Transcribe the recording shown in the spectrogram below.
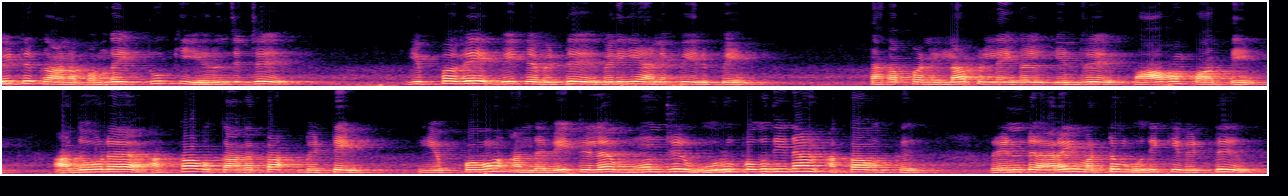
வீட்டுக்கான பங்கை தூக்கி எரிஞ்சிட்டு இப்போவே வீட்டை விட்டு வெளியே அனுப்பியிருப்பேன். தகப்பனில்லா பிள்ளைகள் என்று பாவம் பார்த்தேன். அதோட அக்காவுக்காகத்தான் விட்டேன். எப்பவும் அந்த வீட்டில் மூன்றில் ஒரு பகுதி தான் அக்காவுக்கு. ரெண்டு அறை மட்டும் ஒதுக்கி விட்டு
